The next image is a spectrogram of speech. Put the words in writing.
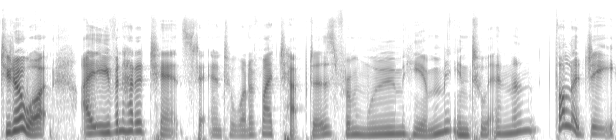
Do you know what? I even had a chance to enter one of my chapters from Womb Hymn into an anthology.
